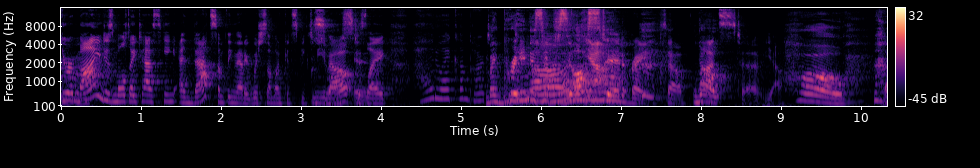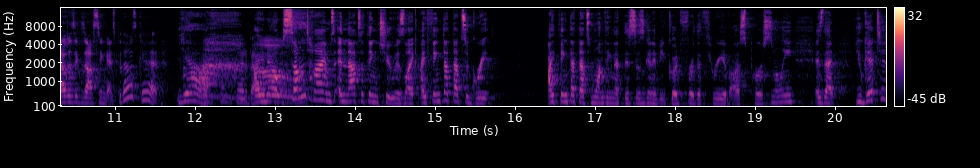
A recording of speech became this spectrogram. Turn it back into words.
your mind is multitasking, and that's something that I wish someone could speak to me about. Is like how do I compartmentalize? my brain is Yeah, exhausted right. So No. nuts to yeah. oh That was exhausting, guys, but that was good. yeah Good about I know. Oh. Sometimes, and that's the thing too, is like I think that that's a great. I think that that's one thing that this is going to be good for the three of us personally is that you get to.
